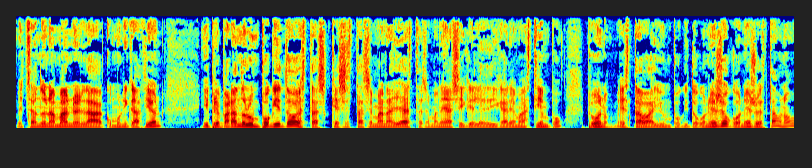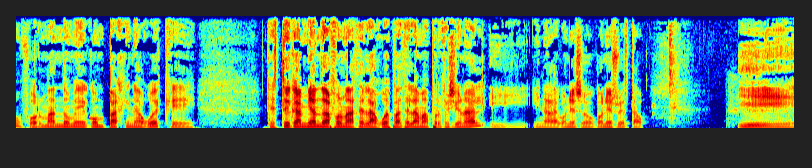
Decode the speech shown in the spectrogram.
echando una mano en la comunicación y preparándolo un poquito, esta, es- que es esta semana ya, esta semana ya sí que le dedicaré más tiempo. Pero bueno, he estado ahí un poquito con eso, con eso he estado, ¿no? Formándome con páginas web que, que estoy cambiando la forma de hacer las web para hacerla más profesional y, y nada, con eso, con eso he estado. Y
